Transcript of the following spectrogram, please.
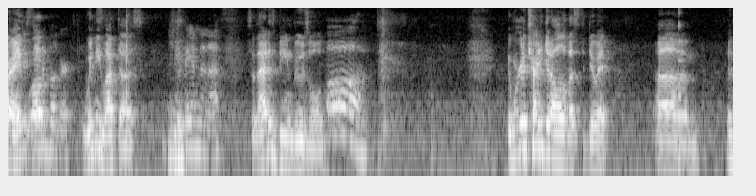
right. just Well, ate a booger. Whitney left us, She abandoned us. so that is Bean Boozled, Oh. and we're gonna try to get all of us to do it. Um, I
